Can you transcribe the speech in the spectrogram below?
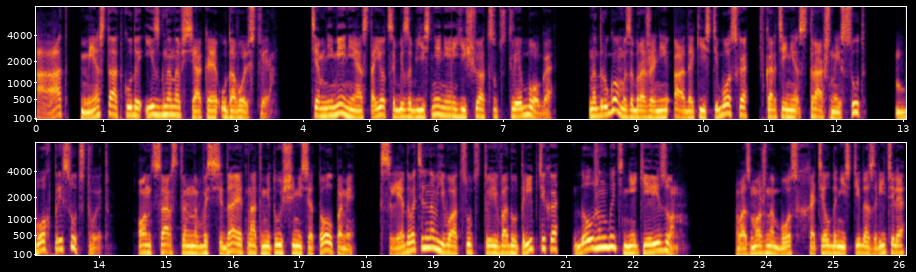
а ад – место, откуда изгнано всякое удовольствие. Тем не менее, остается без объяснения еще отсутствие Бога. На другом изображении ада кисти Босха в картине «Страшный суд» Бог присутствует. Он царственно восседает над метущимися толпами, следовательно, в его отсутствии в аду триптиха должен быть некий резон. Возможно, Босх хотел донести до зрителя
